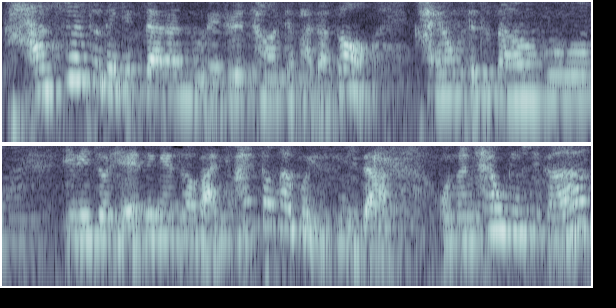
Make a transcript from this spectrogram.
가수해도 되겠다라는 노래를 저한테 받아서 가요 무대도 나오고 이리저리 예능에서 많이 활동하고 있습니다. 오늘 최홍림 씨가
